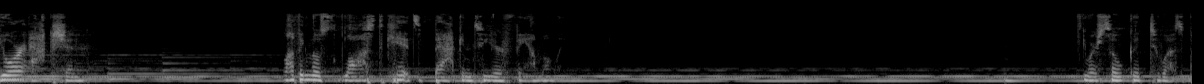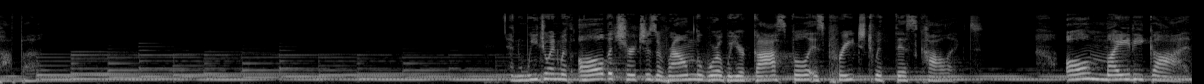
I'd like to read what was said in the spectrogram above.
your action loving those lost kids back into your family. So good to us, Papa. And we join with all the churches around the world where your gospel is preached with this collect. Almighty God,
